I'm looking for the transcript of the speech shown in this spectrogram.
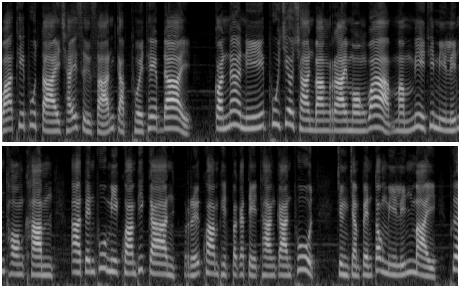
วะที่ผู้ตายใช้สื่อสารกับทวยเทพได้ ก่อนหน้านี้ผู้เชี่ยวชาญบางรายมองว่ามัมมี่ที่มีลิ้นทองคำอาจเป็นผู้มีความพิการหรือความผิดปกติทางการพูด จึงจำเป็นต้องมีลิ้นใหม่ เพื่อ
